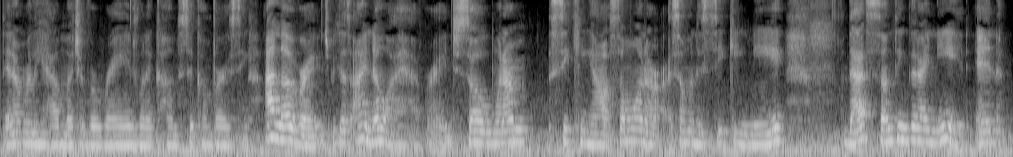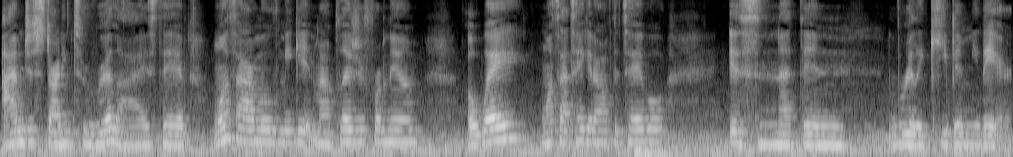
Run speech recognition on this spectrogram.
They don't really have much of a range when it comes to conversing. I love range because i know i have range. So when i'm seeking out someone or someone is seeking me that's something that I need. And I'm just starting to realize that once I remove me getting my pleasure from them away, once I take it off the table, it's nothing really keeping me there.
